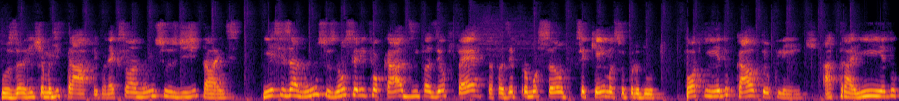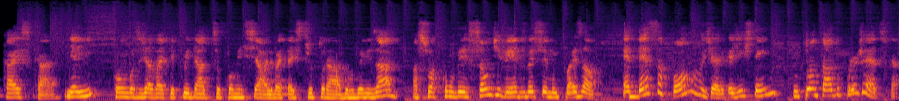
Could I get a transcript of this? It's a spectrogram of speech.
usando, a gente chama de tráfego, né, que são anúncios digitais. E esses anúncios não serem focados em fazer oferta, fazer promoção, porque você queima seu produto. Foque em educar o teu cliente, atrair e educar esse cara. E aí, como você já vai ter cuidado do seu comercial, ele vai estar estruturado, organizado, a sua conversão de vendas vai ser muito mais alta. É dessa forma, Rogério, que a gente tem implantado projetos, cara.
